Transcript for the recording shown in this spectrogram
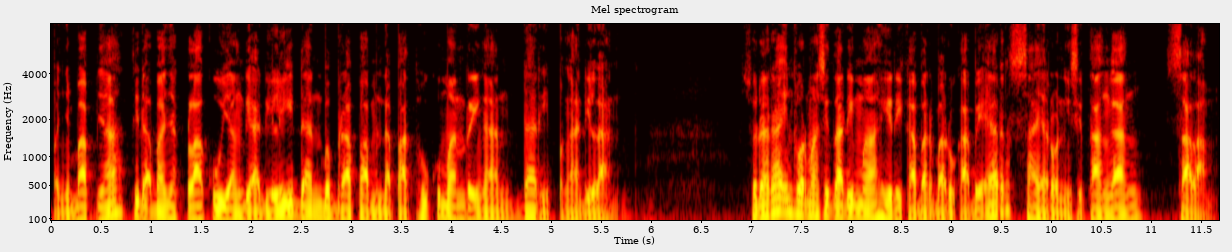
Penyebabnya tidak banyak pelaku yang diadili dan beberapa mendapat hukuman ringan dari pengadilan. Saudara informasi tadi mengakhiri kabar baru KBR, saya Roni Sitanggang, salam.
